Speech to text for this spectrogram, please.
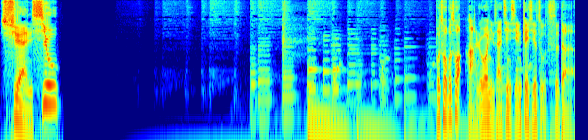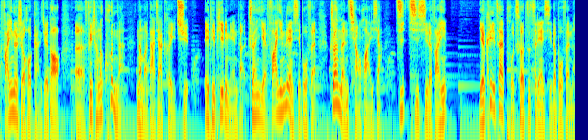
选修。不错不错哈！如果你在进行这几组词的发音的时候感觉到呃非常的困难，那么大家可以去 A P P 里面的专业发音练习部分，专门强化一下鸡七夕的发音。也可以在普测字词练习的部分呢，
